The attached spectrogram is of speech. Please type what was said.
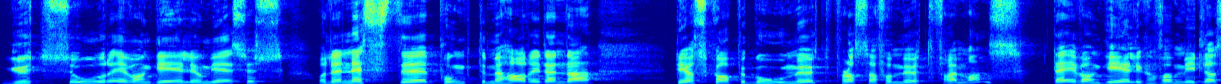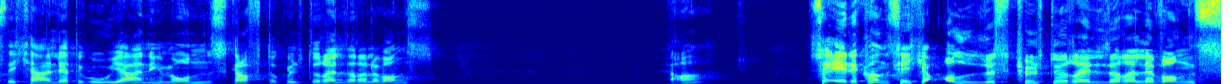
Guds ord, evangeliet om Jesus. Og Det neste punktet vi har i den der, det er å skape gode møteplasser for møtefremmende. Der evangeliet kan formidles til kjærlighet og gode gjerninger med åndens kraft og kulturell relevans. Ja, så er det kanskje ikke alles kulturelle relevans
